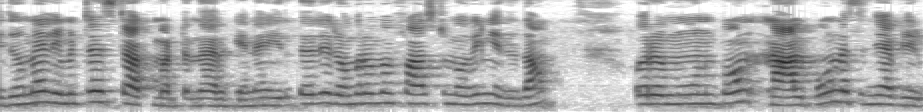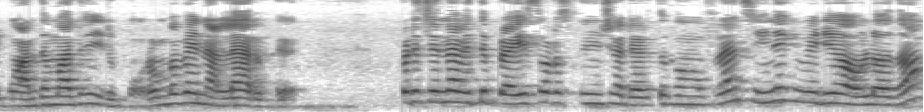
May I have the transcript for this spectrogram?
இதுவுமே லிமிட்டட் ஸ்டாக் மட்டும்தான் இருக்குது ஏன்னா இருக்கிறதுலே ரொம்ப ரொம்ப ஃபாஸ்ட் மூவிங் இதுதான். ஒரு மூணு பவுன் நாலு பவுனில் செஞ்சால் அப்படி இருக்கும்? அந்த மாதிரி இருக்கும். ரொம்பவே நல்லா இருக்குது பிடிச்சிருந்தா வித் ப்ரைஸோட ஸ்க்ரீன்ஷாட் எடுத்துக்கோங்க ஃப்ரெண்ட்ஸ் இன்றைக்கி வீடியோ அவ்வளோதான்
